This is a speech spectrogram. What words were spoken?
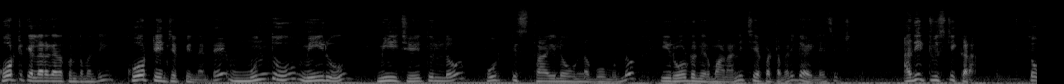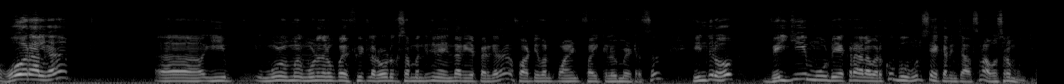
కోర్టుకు వెళ్ళారు కదా కొంతమంది. కోర్టు ఏం చెప్పిందంటే ముందు మీరు మీ చేతుల్లో పూర్తి స్థాయిలో ఉన్న భూముల్లో ఈ రోడ్డు నిర్మాణాన్ని చేపట్టమని గైడ్లైన్స్ ఇచ్చింది. అది ట్విస్ట్ ఇక్కడ. సో ఓవరాల్గా ఈ మూడు మూడు వందల ముప్పై ఫీట్ల రోడ్డుకు సంబంధించి నేను ఇందాక చెప్పాను కదా forty one point five kilometers ఇందులో వెయ్యి మూడు ఎకరాల వరకు భూములు సేకరించాల్సిన అవసరం ఉంది.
